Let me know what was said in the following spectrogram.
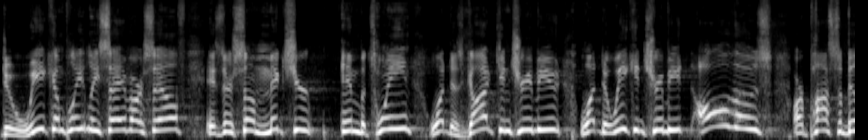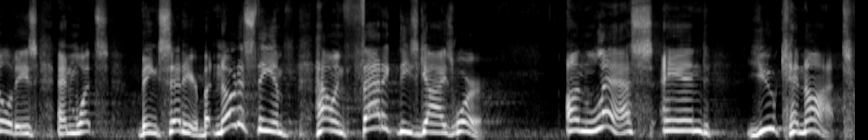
Do we completely save ourselves? Is there some mixture in between? What does God contribute? What do we contribute? All those are possibilities and what's being said here. But notice the, how emphatic these guys were. Unless and you cannot.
